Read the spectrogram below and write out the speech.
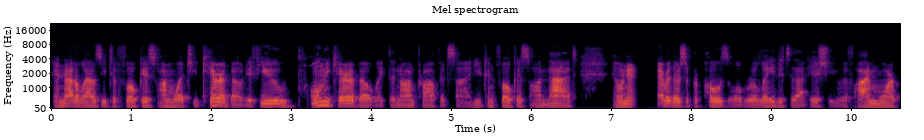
And that allows you to focus on what you care about. If you only care about like the nonprofit side, you can focus on that. And whenever there's a proposal related to that issue, if I'm more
